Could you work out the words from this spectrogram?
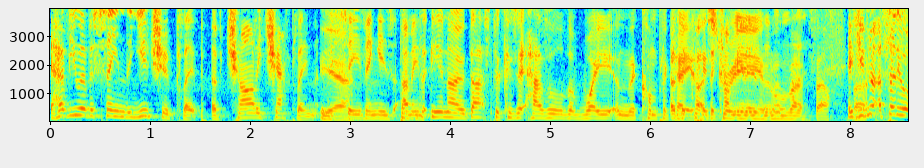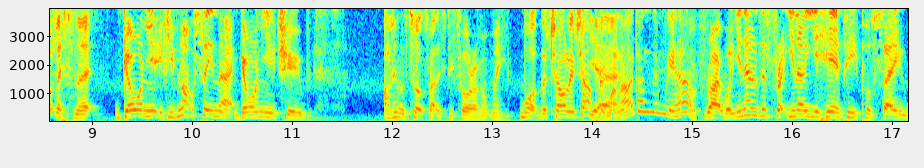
Have you ever seen the YouTube clip of Charlie Chaplin Yeah. receiving his? I mean, th- you know, that's because it has all the weight and the complicated co- history and all that the- stuff. If But- you've not, I tell you what, listener, go on. If you've not seen that, go on YouTube. I think we've talked about this before, haven't we? what the Charlie Chaplin Yeah. one, I don't think we have. Right. Well, you know the fr- you know you hear people say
